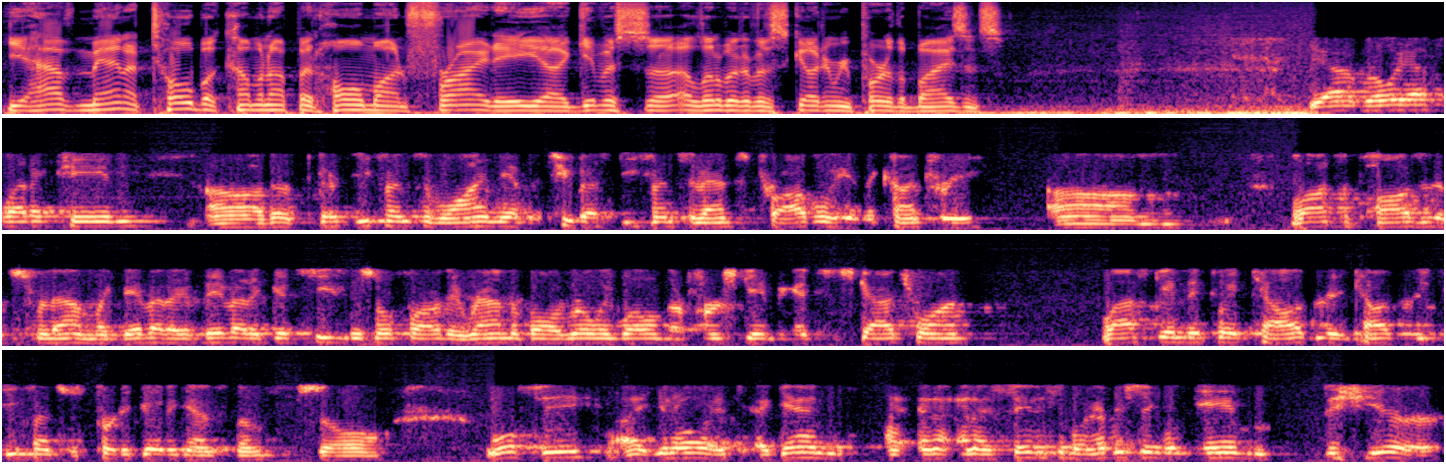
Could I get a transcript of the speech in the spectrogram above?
You have Manitoba coming up at home on Friday. Uh, give us a, a, little bit of a scouting report of the Bisons. Yeah, really athletic team. Uh, their, their defensive line, they have the two best defensive ends probably in the country. Um, lots of positives for them. Like they've had a, they've had a good season so far. They ran the ball really well in their first game against Saskatchewan. Last game they played Calgary, Calgary's defense was pretty good against them. So we'll see. Uh, you know, it, again, and, and I say this about every single game this year.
